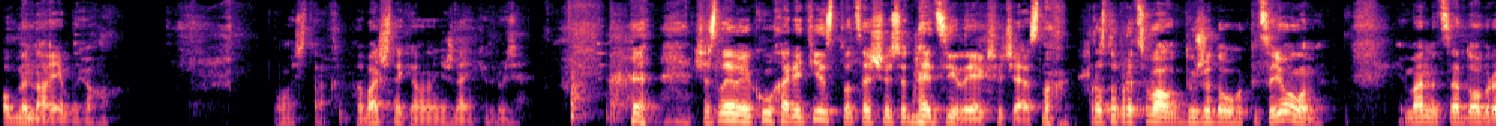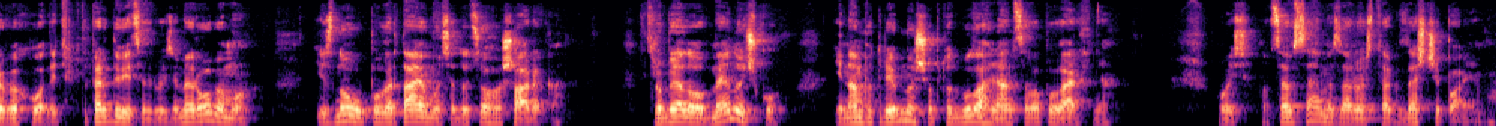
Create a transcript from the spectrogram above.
обминаємо його. Ось так. Ви бачите, яке воно ніжненьке, друзі? Щасливий кухар і тісто це щось одне ціле, якщо чесно. Просто працював дуже довго піцейолом, і в мене це добре виходить. Тепер дивіться, друзі, ми робимо і знову повертаємося до цього шарика. Зробили обминочку, і нам потрібно, щоб тут була глянцева поверхня. Ось, оце все ми зараз так защіпаємо.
